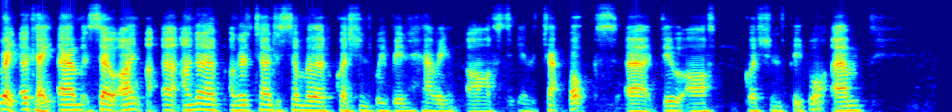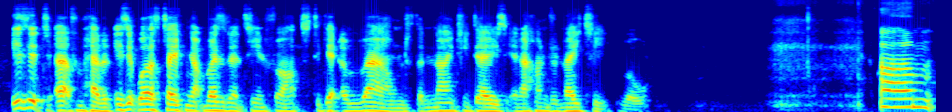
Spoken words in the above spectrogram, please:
Great. Okay. Um, so I, uh, I'm gonna I'm gonna turn to some of the questions we've been having asked in the chat box. Uh, do ask questions, people. Um, is it uh, from Helen? Is it worth taking up residency in France to get around the 90 days in 180 rule? Um,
